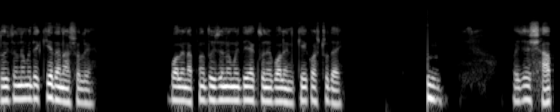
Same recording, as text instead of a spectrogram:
দুইজনের মধ্যে কে দেন আসলে? বলেন, আপনার দুইজনের মধ্যে একজনে বলেন, কে কষ্ট দেয়? হুম। ওই যে সাপ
